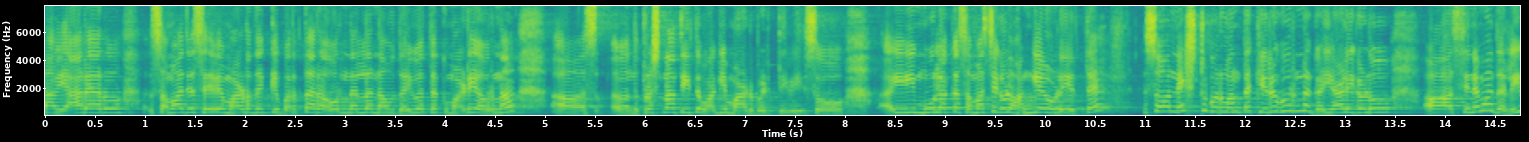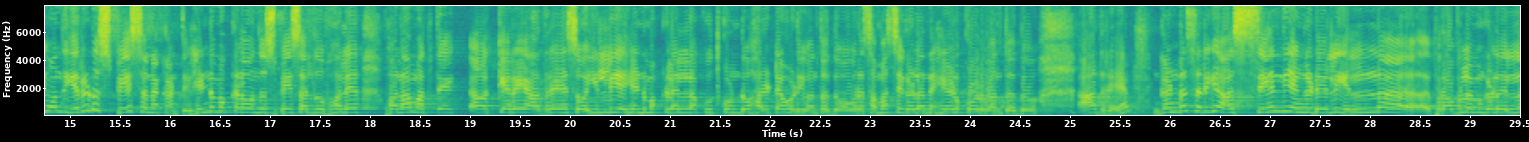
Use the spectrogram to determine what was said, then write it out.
ನಾವು ಯಾರ್ಯಾರು ಸಮಾಜ ಸೇವೆ ಮಾಡೋದಕ್ಕೆ ಬರ್ತಾರೋ ಅವ್ರನ್ನೆಲ್ಲ ನಾವು ದೈವತಕ್ಕೆ ಮಾಡಿ ಅವ್ರನ್ನ ಒಂದು ಪ್ರಶ್ನಾತೀತವಾಗಿ ಮಾಡಿಬಿಡ್ತೀವಿ. ಸೊ ಈ ಮೂಲಕ ಸಮಸ್ಯೆಗಳು ಹಾಗೆ ಉಳಿಯುತ್ತೆ. ಸೊ ನೆಕ್ಸ್ಟ್ ಬರುವಂಥ ಕಿರುಗೂರಿನ ಗಯ್ಯಾಳಿಗಳು ಸಿನಿಮಾದಲ್ಲಿ ಒಂದು ಎರಡು ಸ್ಪೇಸನ್ನು ಕಾಣ್ತೀವಿ. ಹೆಣ್ಣು ಮಕ್ಕಳ ಒಂದು ಸ್ಪೇಸ್ ಅಲ್ಲದು ಹೊಲೆ, ಹೊಲ ಮತ್ತು ಕೆರೆ ಆದರೆ ಸೊ ಇಲ್ಲಿ ಹೆಣ್ಣು ಮಕ್ಕಳೆಲ್ಲ ಕೂತ್ಕೊಂಡು ಹರಟೆ ಹೊಡೆಯುವಂಥದ್ದು, ಅವರ ಸಮಸ್ಯೆಗಳನ್ನು ಹೇಳ್ಕೊಳ್ಳುವಂಥದ್ದು. ಆದರೆ, ಗಂಡಸರಿಗೆ ಆ ಸೇಂದಿ ಅಂಗಡಿಯಲ್ಲಿ ಎಲ್ಲ ಪ್ರಾಬ್ಲಮ್ಗಳೆಲ್ಲ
